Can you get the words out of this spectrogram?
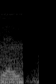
小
